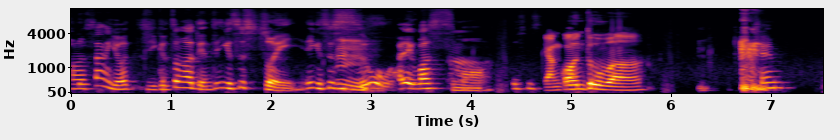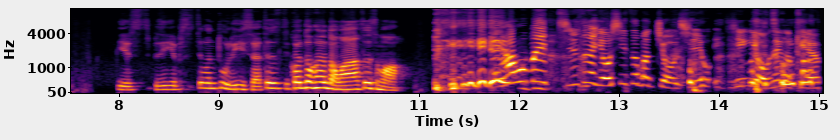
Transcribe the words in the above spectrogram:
好像有几个重要点，一个是水，一个是食嗯物，还有一个不知道是什么，就是阳光温度吗？天，也是不是也不是温度的意思啊？这个观众看得懂吗？这是什么？哎他会不会其实这个游戏这么久，其实已经有那个别人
